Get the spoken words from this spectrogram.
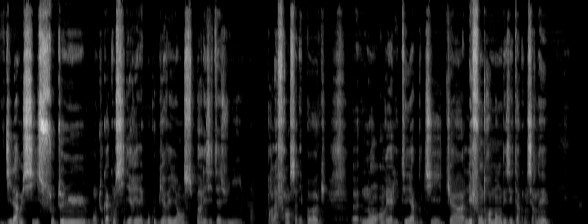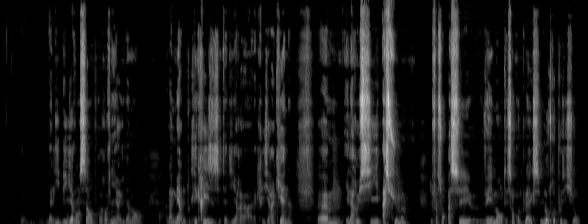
dit la Russie, soutenus, ou en tout cas considérés avec beaucoup de bienveillance par les États-Unis, par la France à l'époque, euh, n'ont en réalité abouti qu'à l'effondrement des États concernés. Euh, la Libye, avant ça, on pourrait revenir évidemment à la mère de toutes les crises, c'est-à-dire à la crise irakienne. Euh, et la Russie assume de façon assez euh, véhémente et sans complexe une autre position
